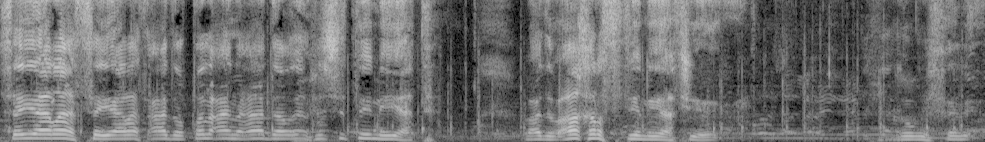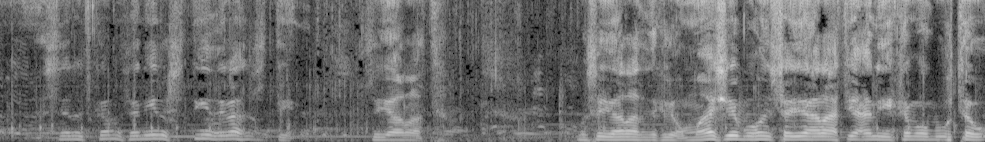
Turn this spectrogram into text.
سيارات سيارات عاد طلعن عاد في الستينيات. بعد بآخر الستينيات شيء. دوب سنة, سنة كم؟ 62 63 سيارات. وسيارات ذيك اليوم ما يشبهون سيارات يعني كما أبو تو.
